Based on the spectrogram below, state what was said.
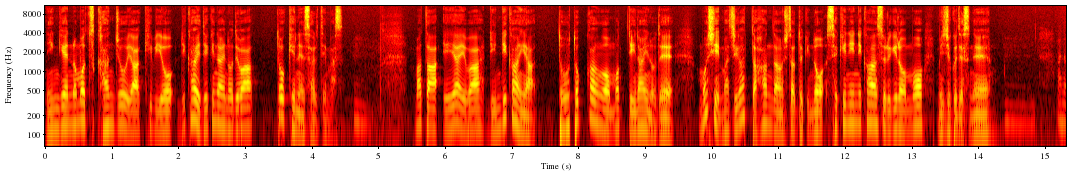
人間の持つ感情や機微を理解できないのではと懸念されています、また AI は倫理観や道徳観を持っていないのでもし間違った判断をした時の責任に関する議論も未熟ですね。あの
